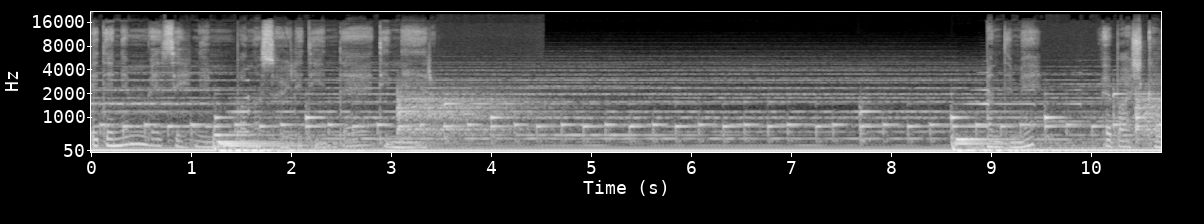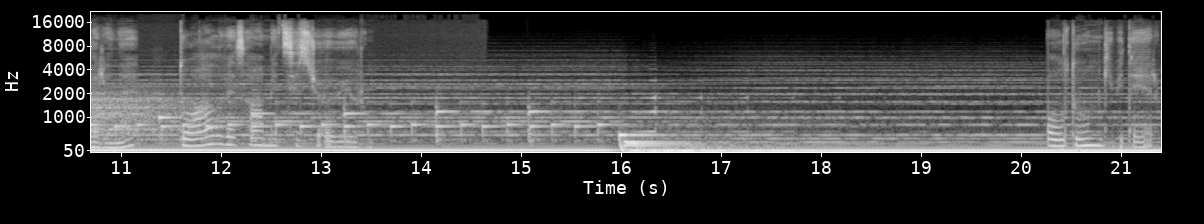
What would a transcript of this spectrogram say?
Bedenim ve zihnim bana söylediğinde dinlerim. Ve başkalarını doğal ve zahmetsizce övüyorum. Olduğum gibi değerim.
